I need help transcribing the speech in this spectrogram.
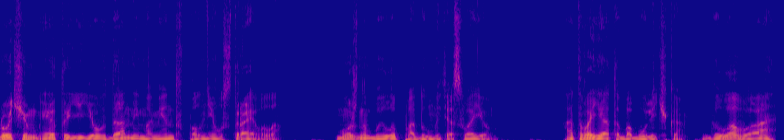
Впрочем, это ее в данный момент вполне устраивало. Можно было подумать о своем. А твоя-то бабулечка, голова.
